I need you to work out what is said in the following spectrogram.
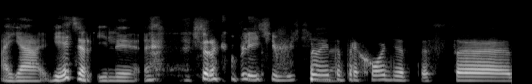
А я ветер или широкоплечий мужчина? Ну, это приходит с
